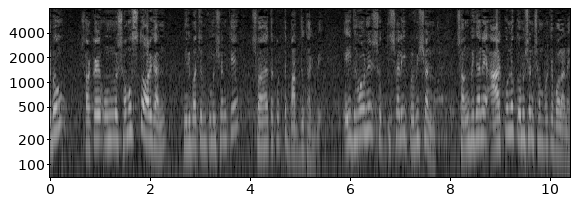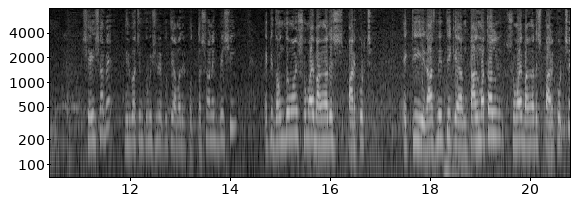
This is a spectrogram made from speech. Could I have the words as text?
এবং সরকারের অন্য সমস্ত অর্গান নির্বাচন কমিশনকে সহায়তা করতে বাধ্য থাকবে। এই ধরনের শক্তিশালী প্রভিশন সংবিধানে আর কোনো কমিশন সম্পর্কে বলা নেই। সেই হিসাবে নির্বাচন কমিশনের প্রতি আমাদের প্রত্যাশা অনেক বেশি। একটি দ্বন্দ্বময় সময় বাংলাদেশ পার করছে। একটি রাজনীতিক আম, টালমাটাল সময় বাংলাদেশ পার করছে।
